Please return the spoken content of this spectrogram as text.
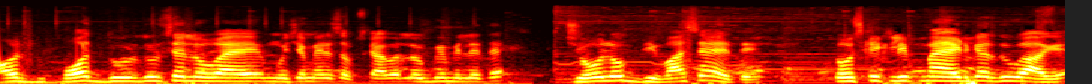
और बहुत दूर दूर से लोग आए, मुझे मेरे सब्सक्राइबर लोग भी मिले थे। जो लोग दिवा से आए थे तो उसकी क्लिप मैं ऐड कर दूँगा आगे।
